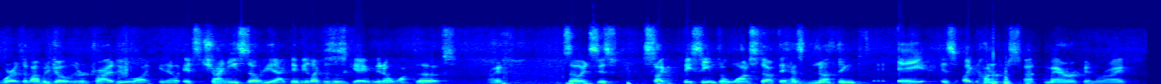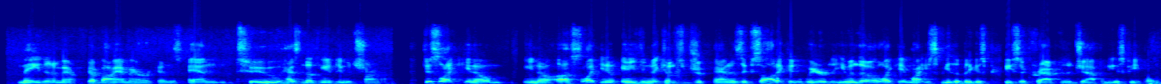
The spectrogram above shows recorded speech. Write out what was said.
whereas if I would go over there and try to do like, you know, it's Chinese Zodiac, they'd be like, this is gay. We don't want this, right? So it's just, it's like they seem to want stuff that has nothing. A is like 100% American, right? Made in America by Americans, and two has nothing to do with China. Just like you know, you know us, like you know, anything that comes from Japan is exotic and weird, even though like it might just be the biggest piece of crap to the Japanese people.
